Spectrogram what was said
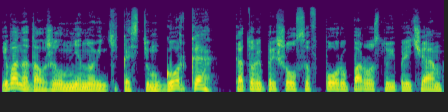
Иван одолжил мне новенький костюм «Горка», который пришелся в пору по росту и плечам.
